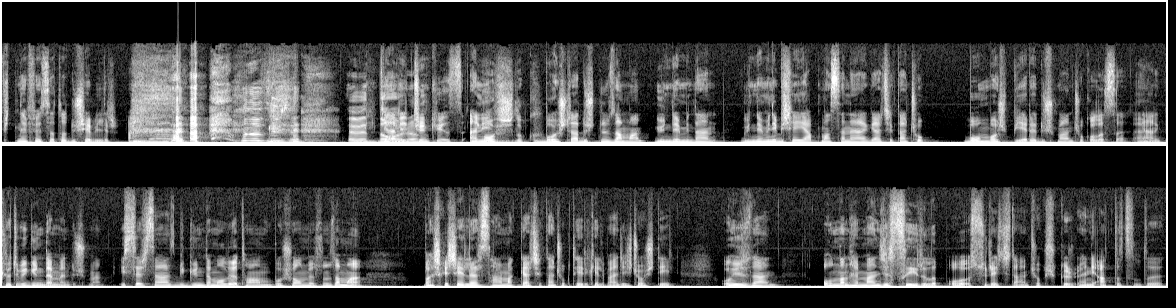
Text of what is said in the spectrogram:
fitne fesata düşebilir. Bu nasıl bir şey? Evet doğru. Yani çünkü hani boşluk boşluğa düştüğün zaman gündeminden gündemini bir şey yapmazsan eğer gerçekten çok bomboş bir yere düşmen çok olası. Evet. Yani kötü bir gündeme düşmen. İster istemez bir gündem oluyor tamam boş olmuyorsunuz ama başka şeylere sarmak gerçekten çok tehlikeli bence hiç hoş değil. O yüzden ondan hemence sıyrılıp o süreçten çok şükür hani atlatıldı.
